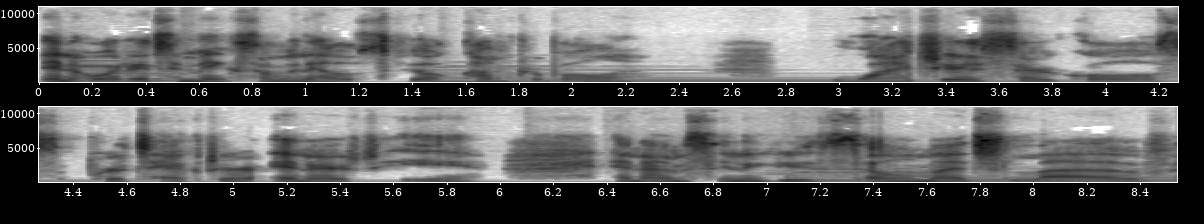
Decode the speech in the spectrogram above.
in order to make someone else feel comfortable. Watch your circles, protect your energy. And I'm sending you so much love,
